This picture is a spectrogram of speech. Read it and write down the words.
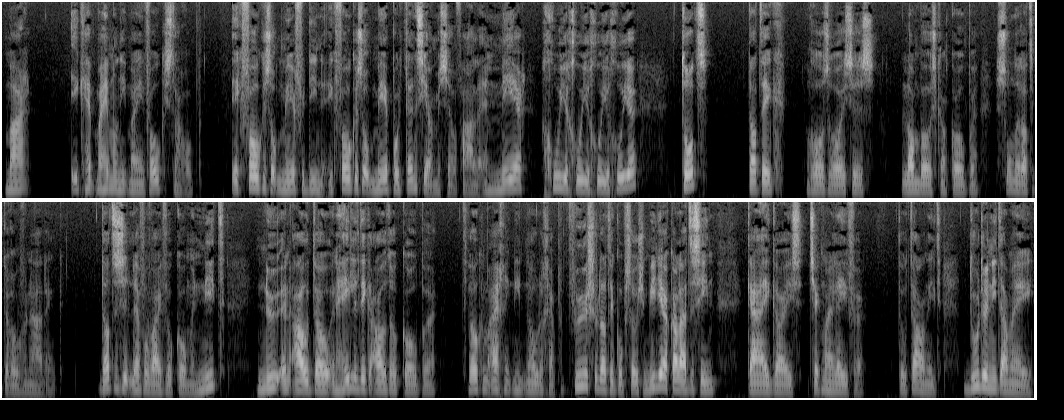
Maar ik heb maar helemaal niet mijn focus daarop. Ik focus op meer verdienen. Ik focus op meer potentie uit mezelf halen. En meer groeien, groeien, groeien, groeien. Tot dat ik Rolls Royces, Lambo's kan kopen zonder dat ik erover nadenk. Dat is het level waar ik wil komen. Niet nu een auto, een hele dikke auto kopen. Terwijl ik hem eigenlijk niet nodig heb. Puur zodat ik op social media kan laten zien. Kijk guys, check mijn leven. Totaal niet. Doe er niet aan mee.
